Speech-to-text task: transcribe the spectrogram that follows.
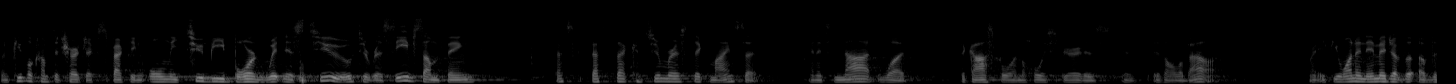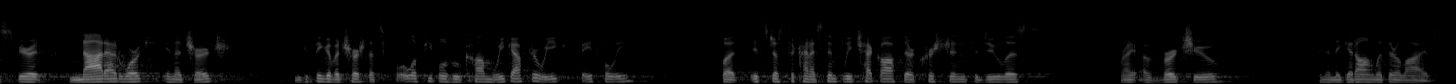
When people come to church expecting only to be born witness to, to receive something, that's, that's that consumeristic mindset. And it's not what the gospel and the Holy Spirit is, is, is all about. Right? If you want an image of the, of the Spirit not at work in a church, you can think of a church that's full of people who come week after week faithfully, but it's just to kind of simply check off their Christian to do list, right, of virtue, and then they get on with their lives.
